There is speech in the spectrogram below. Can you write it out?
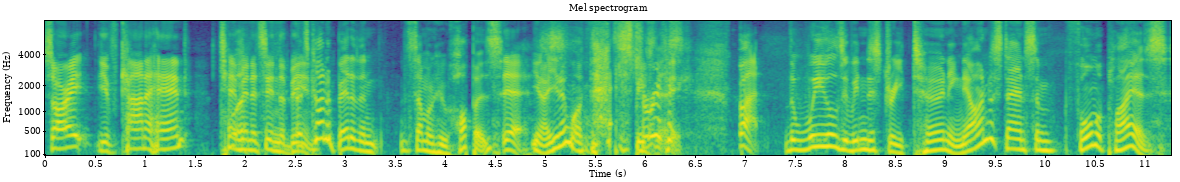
sorry, you've Carnahan, ten Well, minutes in the bin. It's kind of better than someone who hoppers. Yeah. You know, you don't want that. It's business. terrific. But the wheels of industry turning. Now, I understand some former players,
